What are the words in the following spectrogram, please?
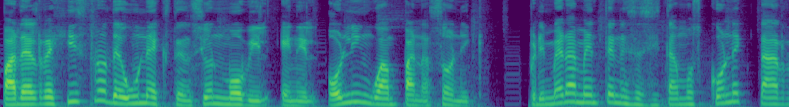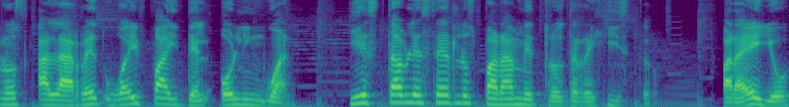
Para el registro de una extensión móvil en el All-in-One Panasonic, primeramente necesitamos conectarnos a la red Wi-Fi del All-in-One y establecer los parámetros de registro. Para ello,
